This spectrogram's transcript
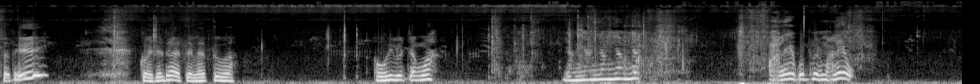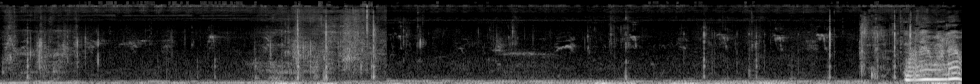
สวัสดีกว่าจะได้แต่ละตัวเอาให้หลุดยังวะยังยังยังยังยังมาเร็วเพื่อนๆมาเร็ว มาแล้ว มาแล้ว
